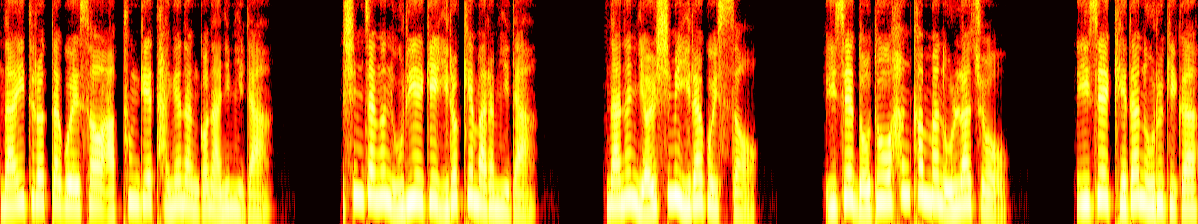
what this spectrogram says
나이 들었다고 해서 아픈 게 당연한 건 아닙니다. 심장은 우리에게 이렇게 말합니다. 나는 열심히 일하고 있어. 이제 너도 한 칸만 올라줘. 이제 계단 오르기가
